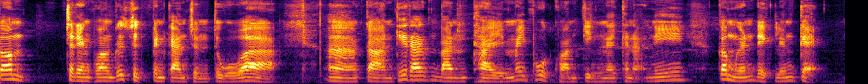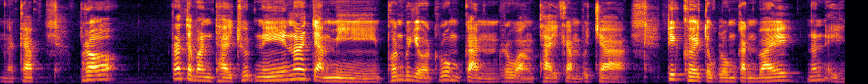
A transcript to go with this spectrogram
ก็ แสดงความรู้สึกเป็นการส่วนตัวว่าการที่รัฐบาลไทยไม่พูดความจริงในขณะนี้ก็เหมือนเด็กเลี้ยงแกะนะครับ เพราะรัฐบาลไทยชุดนี้น่าจะมีผลประโยชน์ร่วมกันระหว่างไทยกัมพูชา ที่เคยตกลงกันไว้นั่นเอง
